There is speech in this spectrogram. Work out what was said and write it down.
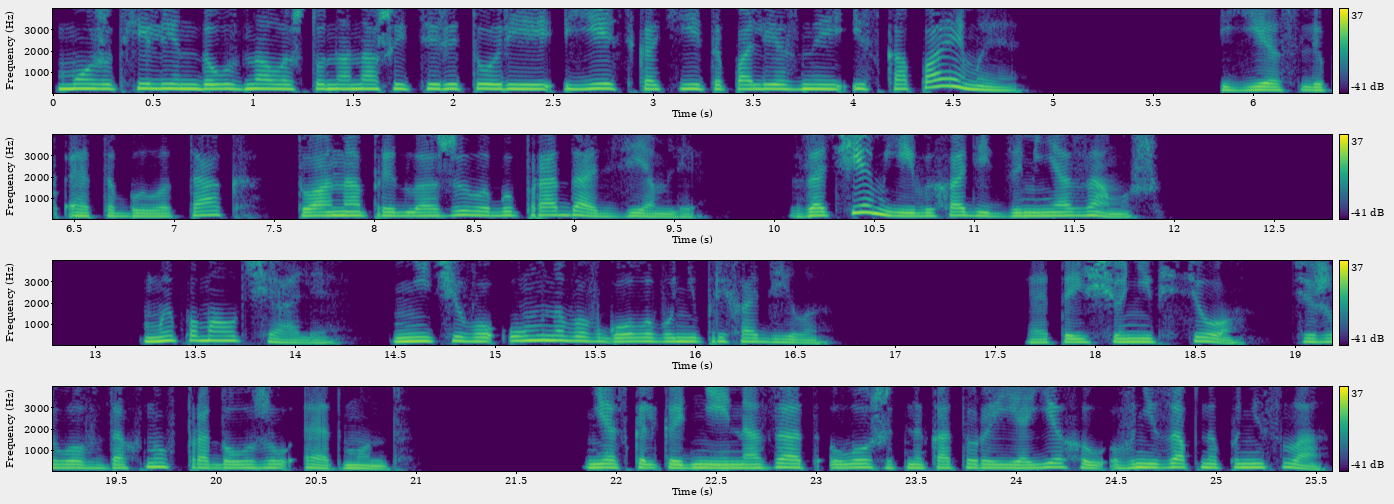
Может, Хелинда узнала, что на нашей территории есть какие-то полезные ископаемые? Если б это было так, то она предложила бы продать земли. Зачем ей выходить за меня замуж? Мы помолчали. Ничего умного в голову не приходило. «Это еще не все», — тяжело вздохнув, продолжил Эдмунд. Несколько дней назад лошадь, на которой я ехал, внезапно понесла.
